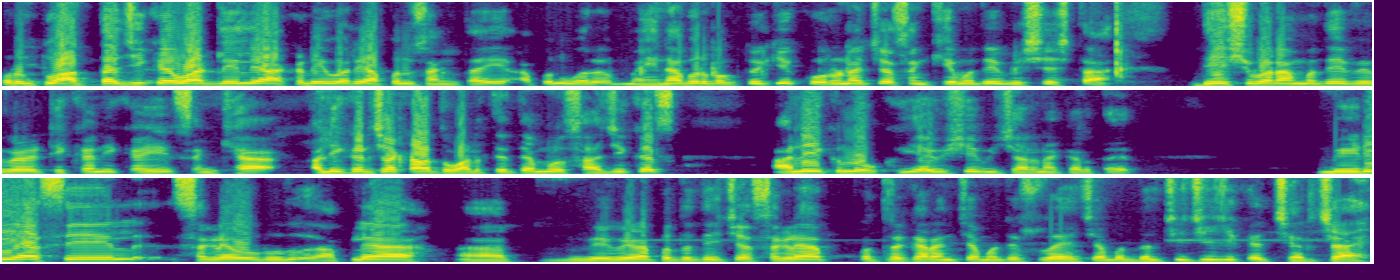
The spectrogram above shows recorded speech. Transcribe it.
परंतु आता जी काय वाढलेली आकडेवारी आपण सांगताय आपण वर महिनाभर बघतोय की कोरोनाच्या संख्येमध्ये विशेषतः देशभरामध्ये वेगवेगळ्या ठिकाणी काही संख्या अलीकडच्या काळात वाढते त्यामुळे साहजिकच अनेक लोक याविषयी विचारणा करतायत. मीडिया असेल सगळ्या आपल्या वेगवेगळ्या पद्धतीच्या सगळ्या पत्रकारांच्या मध्ये सुद्धा याच्याबद्दलची जी जी काही चर्चा आहे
